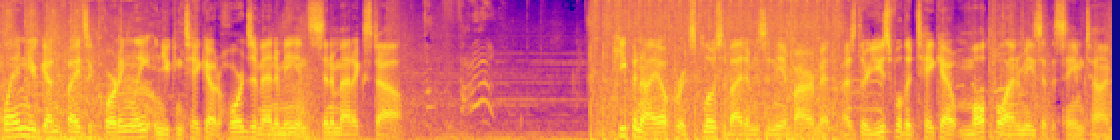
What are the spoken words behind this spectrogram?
Plan your gunfights accordingly and you can take out hordes of enemy in cinematic style. Keep an eye out for explosive items in the environment as they're useful to take out multiple enemies at the same time.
